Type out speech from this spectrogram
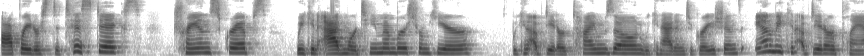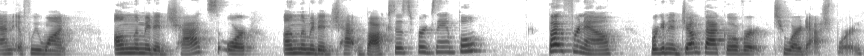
operator statistics, transcripts, we can add more team members from here, we can update our time zone, we can add integrations, and we can update our plan if we want unlimited chats or unlimited chat boxes, for example. But for now, we're gonna jump back over to our dashboard.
